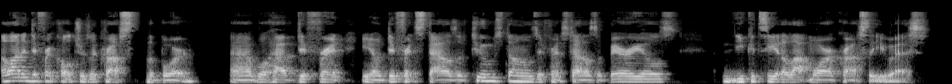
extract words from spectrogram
a lot of different cultures across the board. Uh, will have different, you know, different styles of tombstones, different styles of burials. You could see it a lot more across the U.S.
